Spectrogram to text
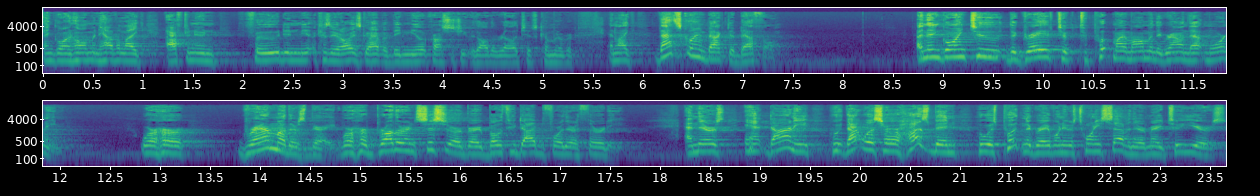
And going home and having like afternoon food and meal, because they'd always go have a big meal across the street with all the relatives coming over. And like, that's going back to Bethel. And then going to the grave to, to put my mom in the ground that morning, where her grandmother's buried, where her brother and sister are buried, both who died before they're 30. And there's Aunt Donnie, who that was her husband who was put in the grave when he was 27. They were married two years.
